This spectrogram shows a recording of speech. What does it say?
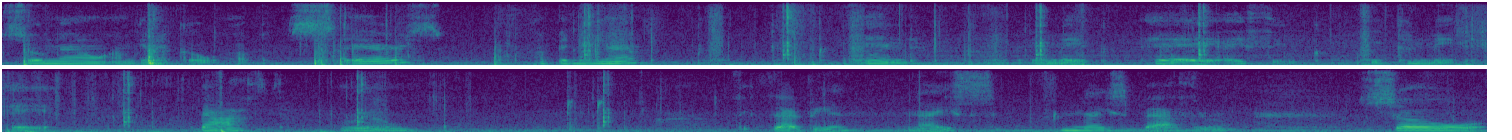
So now I'm to go upstairs, up in here, and make a, I think we can make a bathroom. I think that'd be a nice, nice bathroom. So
